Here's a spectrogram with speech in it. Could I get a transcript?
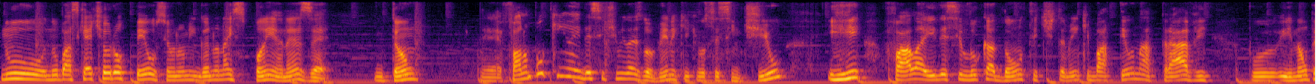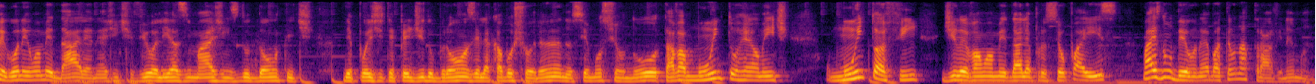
no, no basquete europeu, se eu não me engano, na Espanha, né, Zé? Então, é, fala um pouquinho aí desse time da Eslovênia, o que, que você sentiu, e fala aí desse Luka Doncic também, que bateu na trave por, e não pegou nenhuma medalha, né? A gente viu ali as imagens do Doncic depois de ter perdido o bronze, ele acabou chorando, se emocionou, tava muito realmente muito afim de levar uma medalha para o seu país, mas não deu, né? Bateu na trave, né, mano?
